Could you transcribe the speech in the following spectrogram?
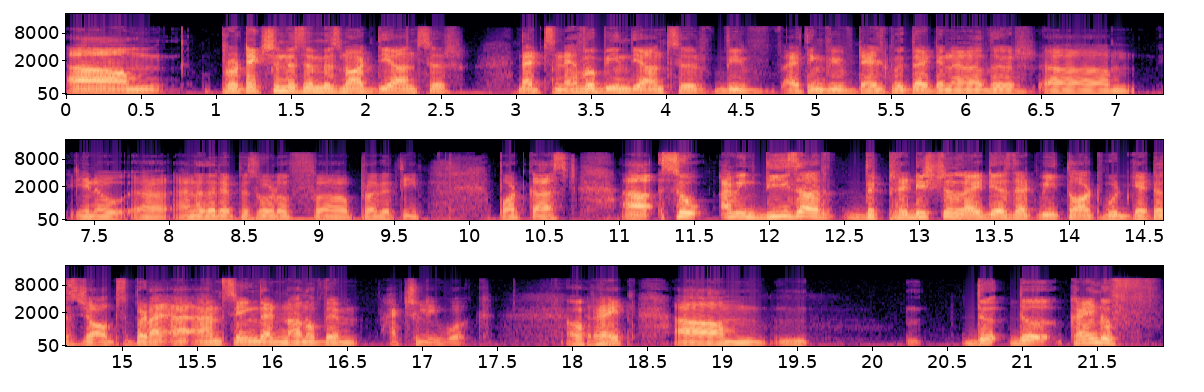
Um, protectionism is not the answer. That's never been the answer. We've i think we've dealt with that in another um, you know uh, another episode of uh, pragati podcast. Uh, so, I mean, these are the traditional ideas that we thought would get us jobs, but I, am saying that none of them actually work. Okay. Right? Um, the the kind of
